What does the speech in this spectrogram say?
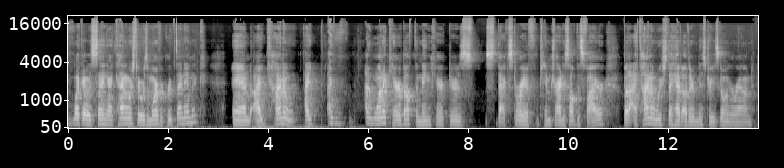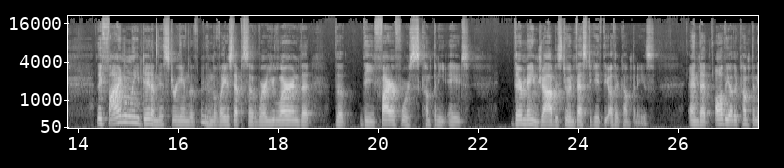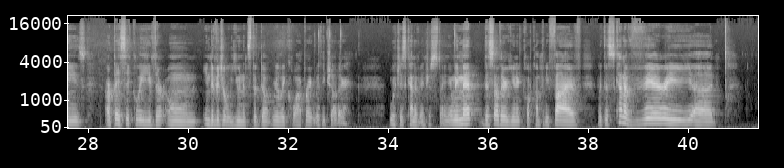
like I was saying, I kind of wish there was more of a group dynamic, and I kind of I I I want to care about the main character's backstory of him trying to solve this fire, but I kind of wish they had other mysteries going around. They finally did a mystery in the in the latest episode where you learn that the the Fire Force Company Eight, their main job is to investigate the other companies, and that all the other companies are basically their own individual units that don't really cooperate with each other, which is kind of interesting. And we met this other unit called Company Five with this kind of very uh,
